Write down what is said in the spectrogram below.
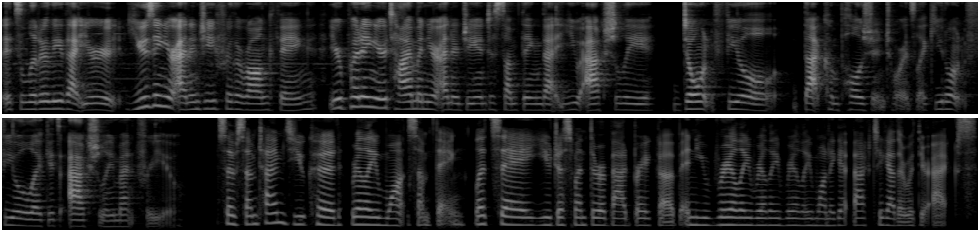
It's literally that you're using your energy for the wrong thing. You're putting your time and your energy into something that you actually don't feel that compulsion towards. Like, you don't feel like it's actually meant for you. So sometimes you could really want something. Let's say you just went through a bad breakup and you really, really, really want to get back together with your ex.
